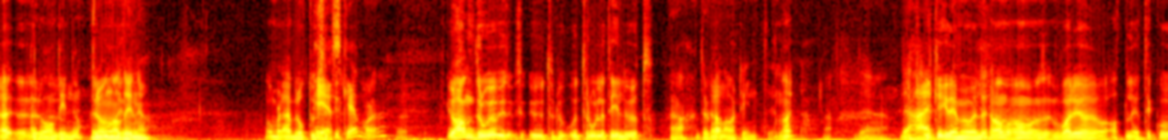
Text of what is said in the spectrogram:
Ronaldinho. Ronaldinho. Nå ble jeg brått usikker. PSG, var det? Jo, han dro jo utro, utrolig tidlig ut. Ja, jeg tror ikke ja. han har vært inntil. Nei. Ja, det, det her. Ikke Gremio heller. Han, han, var i Atletico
